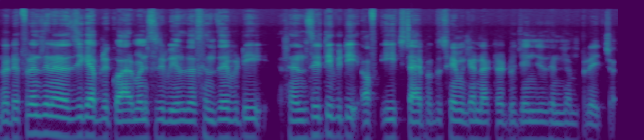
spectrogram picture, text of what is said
the difference in energy gap requirements reveals the sensitivity sensitivity of each type of the semiconductor to changes in temperature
